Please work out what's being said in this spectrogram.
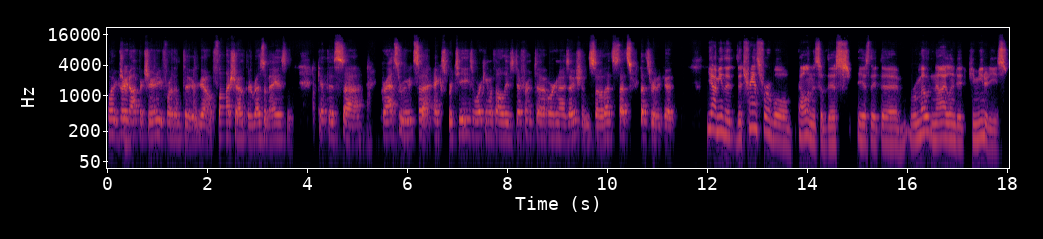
what a great Sure. opportunity for them to, you know, flesh out their resumes and get this uh, grassroots uh, expertise working with all these different uh, organizations. So that's that's that's really good. Yeah, I mean the the transferable elements of this is that the remote and islanded communities,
